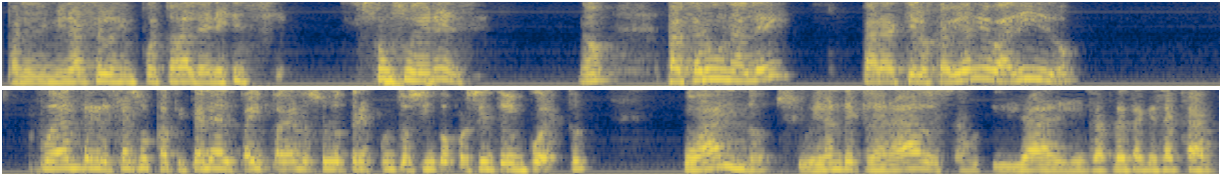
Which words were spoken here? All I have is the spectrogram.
para eliminarse los impuestos a la herencia. Son sus herencias. ¿No? Pasaron una ley para que los que habían evadido puedan regresar sus capitales al país pagando solo 3.5% de impuestos, cuando se hubieran declarado esas utilidades y esa plata que sacaron,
